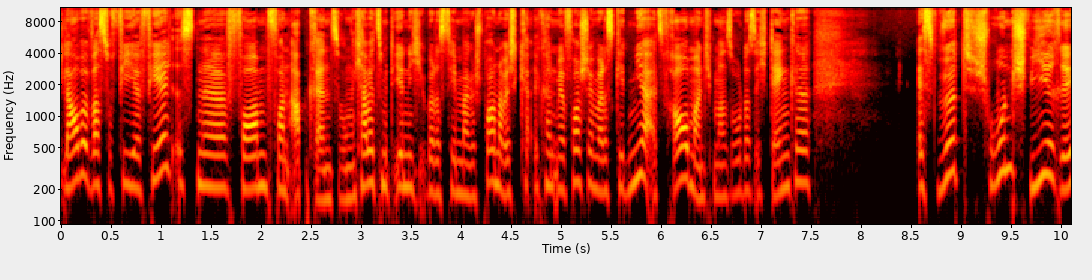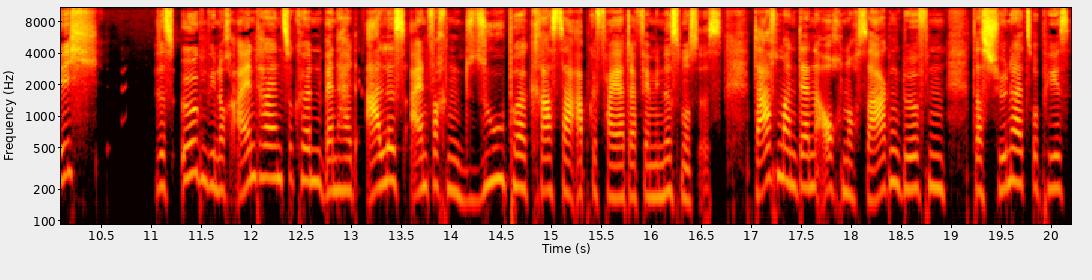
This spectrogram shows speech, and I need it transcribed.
glaube, was Sophie hier fehlt, ist eine Form von Abgrenzung. Ich habe jetzt mit ihr nicht über das Thema gesprochen, aber ich könnte mir vorstellen, weil das geht mir als Frau manchmal so, dass ich denke, es wird schon schwierig, das irgendwie noch einteilen zu können, wenn halt alles einfach ein super krasser, abgefeierter Feminismus ist. Darf man denn auch noch sagen dürfen, dass Schönheits-OPs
